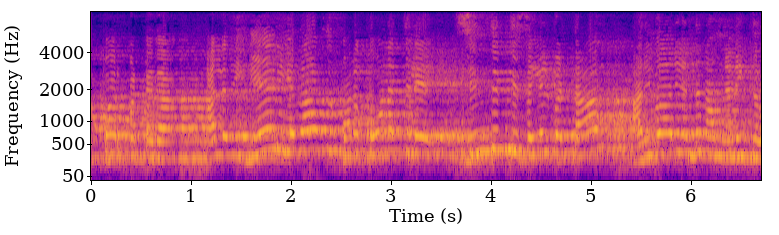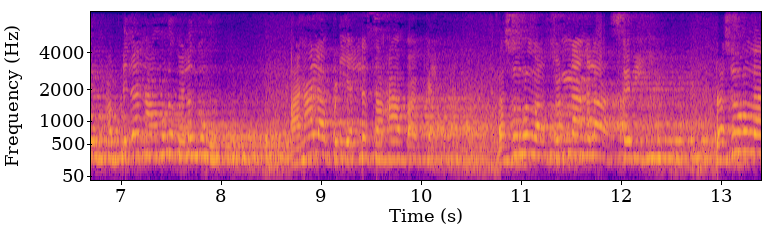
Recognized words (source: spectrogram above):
அப்பாற்பட்டதா அல்லது வேறு ஏதாவது பல கோணத்திலே சிந்தித்து செயல்பட்டால் அறிவாளி என்று நாம் நினைக்கிறோம். அப்படிதான் நாமளும் விளங்குவோம். ஆனால் அப்படி அல்ல சகாபாக்கள். ரசூல்லா சொன்னாங்களா? சரி. ரசூல்லா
